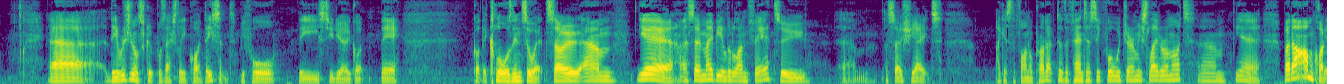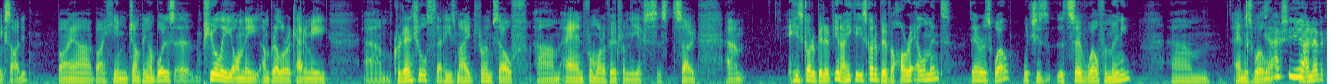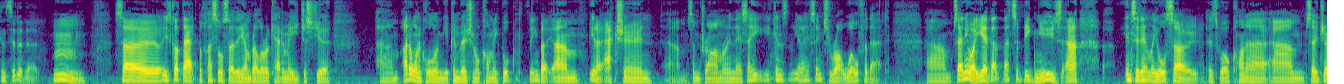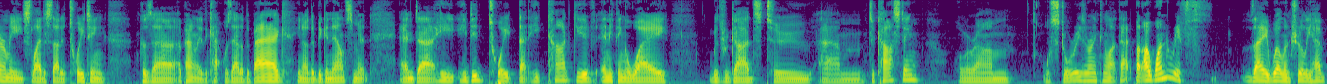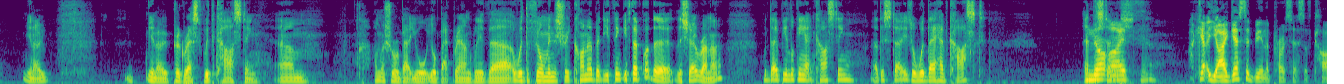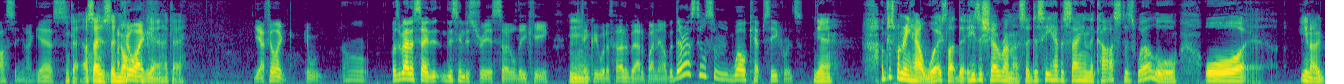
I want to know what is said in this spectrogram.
uh, the original script was actually quite decent before the studio got their got their claws into it. So um, yeah, uh, so maybe a little unfair to um, associate. I guess the final product of the Fantastic Four with Jeremy Slater or not. Um, yeah, but I'm quite excited by uh, by him jumping on board. It's, uh, purely on the Umbrella Academy um, credentials that he's made for himself, um, and from what I've heard from The Exorcist. So um, he's got a bit of you know he, he's got a bit of a horror element there as well, which is it served well for Mooney, um, and as well. Yeah, actually, yeah, I never considered that. So he's got that, but plus also the Umbrella Academy, just your. Um, I don't want to call them your conventional comic book thing, but um, you know, action, um, some drama in there. So he, he can, you know, he seems to write well for that. Um, so anyway, yeah, that that's a big news. Uh, incidentally, also as well, Connor. Um, so Jeremy Slater started tweeting because uh, apparently the cat was out of the bag. You know, the big announcement, and uh, he he did tweet that he can't give anything away with regards to um, to casting or um, or stories or anything like that. But I wonder if they well and truly have you know you know progressed with casting. Um, I'm not sure about your, your background with uh, with the film industry, Connor. But do you think if they've got the the showrunner, would they be looking at casting at this stage, or would they have cast No, this stage? I- I yeah, I guess it'd be in the process of casting. I guess. Okay, I say so. I Not feel like- yeah. Okay. Yeah, I feel like it. w- Oh, I was about to say that this industry is so leaky. Hmm. You think we would have heard about it by now, but there are still some well kept secrets. Yeah. I'm just wondering how it works. Like, the, he's a showrunner, so does he have a say in the cast as well, or, or, you know,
